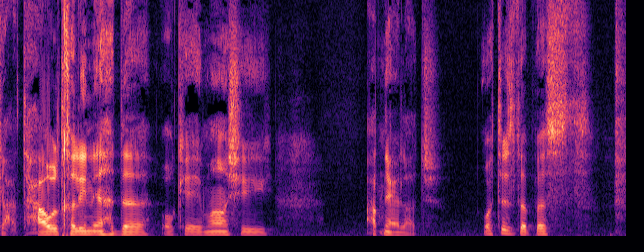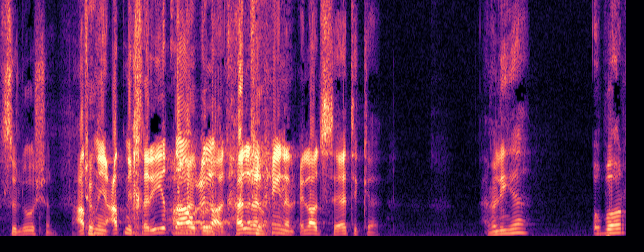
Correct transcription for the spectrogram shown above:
قاعد تحاول تخليني اهدى okay ماشي. عطني علاج. what is the best solution عطني عطني خريطة وعلاج. هل. الحين العلاج sciatica عملية؟ أوبر؟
